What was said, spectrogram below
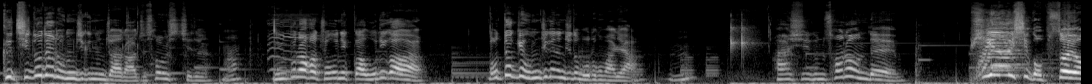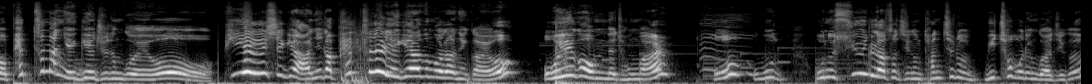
그 지도대로 움직이는 줄 알아 아주 서울시치들 어? 인프라가 좋으니까 우리가 어떻게 움직이는지도 모르고 말이야 응? 아 지금 서러운데 피해의식 없어요 팩트만 얘기해 주는 거예요 피해의식이 아니라 팩트를 얘기하는 거라니까요 어이가 없네 정말 어? 오, 오늘 수요일이라서 지금 단체로 미쳐버린 거야 지금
